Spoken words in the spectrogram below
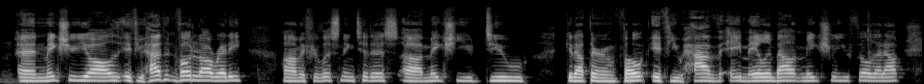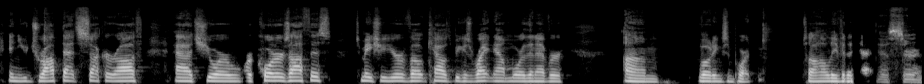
Mhm. and make sure you all, if you haven't voted already, um, if you're listening to this, uh, make sure you do get out there and vote. If you have a mail-in ballot, make sure you fill that out and you drop that sucker off at your recorder's office to make sure your vote counts. Because right now, more than ever, um, voting's important. So I'll leave it at that. Yes, sir.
